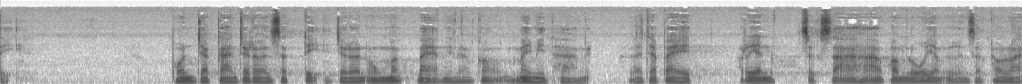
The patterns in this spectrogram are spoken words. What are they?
ติ พ้นจากการเจริญสติ เจริญองค์มรรคแปดนี้แล้วก็ไม่มีทาง เราจะไปเรียน ศึกษาหาความรู้อย่างอื่นสักเท่าไหร่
